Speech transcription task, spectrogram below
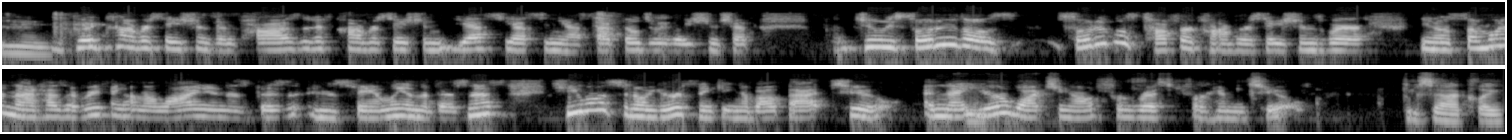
mm. good conversations and positive conversation, yes, yes, and yes, that builds a relationship. Julie, so do those so do those tougher conversations where you know someone that has everything on the line in his business in his family in the business he wants to know you're thinking about that too and that mm-hmm. you're watching out for risk for him too exactly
